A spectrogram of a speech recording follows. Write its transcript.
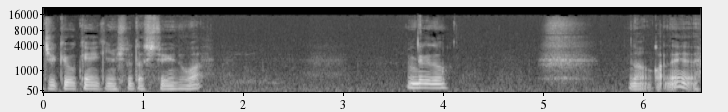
儒教権益の人たちというのは。だけどなんかね。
